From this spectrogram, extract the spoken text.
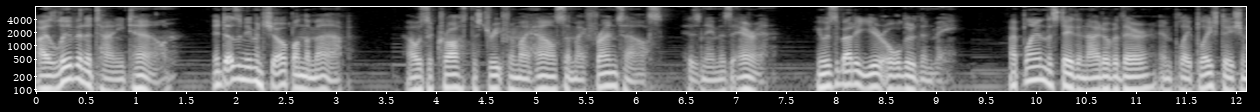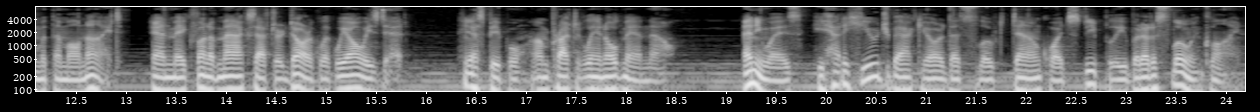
I live in a tiny town. It doesn't even show up on the map. I was across the street from my house at my friend's house. His name is Aaron. He was about a year older than me. I planned to stay the night over there and play PlayStation with them all night and make fun of Max after dark like we always did. Yes, people, I'm practically an old man now. Anyways, he had a huge backyard that sloped down quite steeply but at a slow incline,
